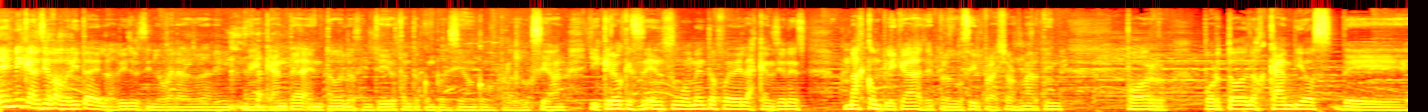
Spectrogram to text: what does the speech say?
es mi canción favorita de los Beatles, sin lugar a duda. Me, me encanta en todos los sentidos, tanto composición como producción. Y creo que en su momento fue de las canciones más complicadas de producir para George Martin por, por todos los cambios de,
